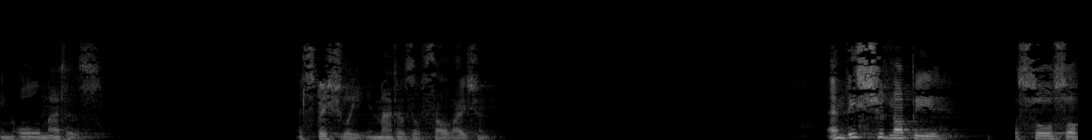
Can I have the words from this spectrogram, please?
in all matters, especially in matters of salvation. And this should not be a source of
